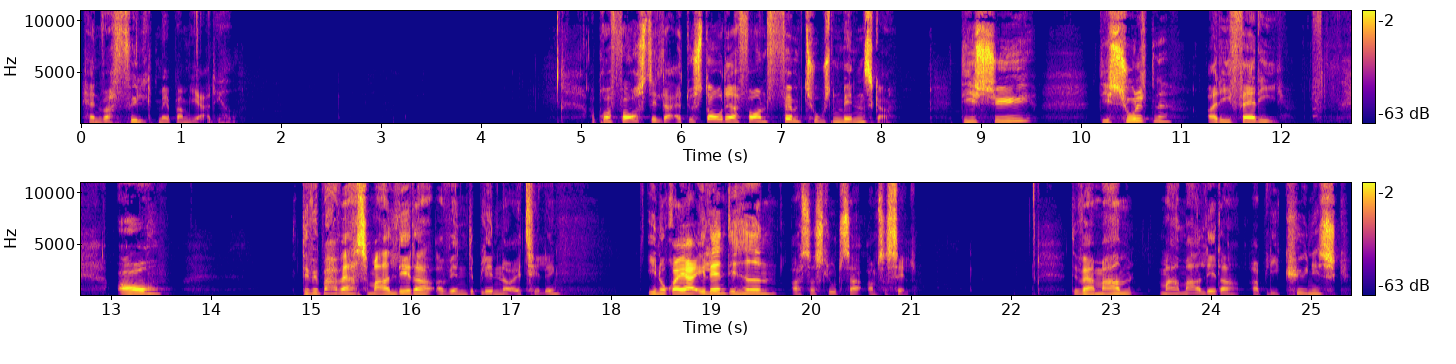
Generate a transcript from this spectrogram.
Han var fyldt med barmhjertighed. Og prøv at forestille dig, at du står der foran 5.000 mennesker. De er syge, de er sultne, og de er fattige. Og det vil bare være så meget lettere at vende det blinde øje til. Ikke? Ignorere elendigheden, og så slutte sig om sig selv. Det vil være meget, meget, meget lettere at blive kynisk.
